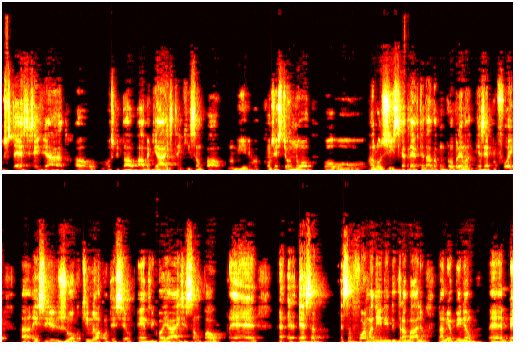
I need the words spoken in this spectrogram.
os testes enviados ao Hospital Albert Einstein, aqui em São Paulo. No mínimo, congestionou o, a logística deve ter dado algum problema. Exemplo foi ah, esse jogo que não aconteceu entre Goiás e São Paulo. É, é, é essa, essa forma de, de, de, trabalho, na minha opinião, é, B,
